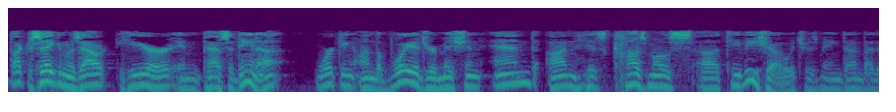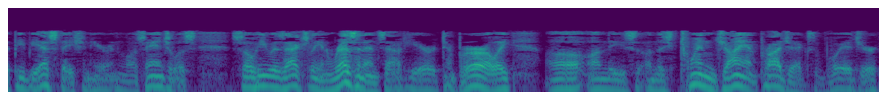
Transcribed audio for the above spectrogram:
Dr. Sagan was out here in Pasadena working on the Voyager mission and on his Cosmos uh, TV show, which was being done by the PBS station here in Los Angeles. So he was actually in residence out here temporarily uh, on these on these twin giant projects Voyager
